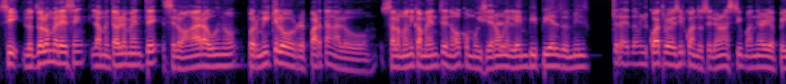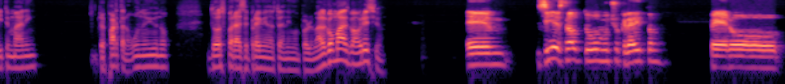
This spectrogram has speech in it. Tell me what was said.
Sí, los dos lo merecen. Lamentablemente se lo van a dar a uno. Por mí que lo repartan a lo salomónicamente, ¿no? Como hicieron el MVP del 2003, 2004, voy a decir, cuando se le a Steve Manning y a Peyton Manning. Repartan uno y uno. Dos para ese premio, no tengo ningún problema. ¿Algo más, Mauricio? Eh, sí, Stroud tuvo mucho crédito, pero.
